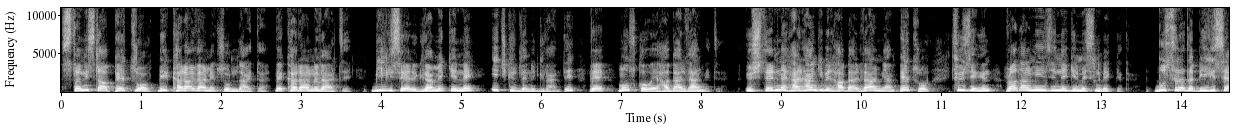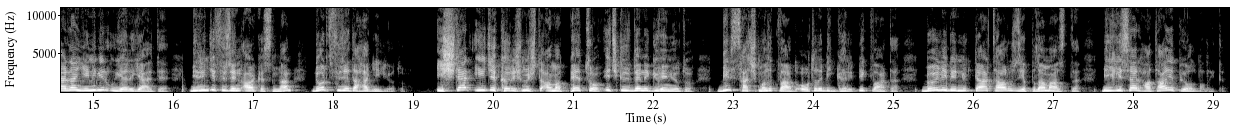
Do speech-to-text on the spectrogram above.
Stanislav Petrov bir karar vermek zorundaydı ve kararını verdi. Bilgisayara güvenmek yerine içgüdülerine güvendi ve Moskova'ya haber vermedi. Üstlerine herhangi bir haber vermeyen Petrov füzenin radar menziline girmesini bekledi. Bu sırada bilgisayardan yeni bir uyarı geldi. Birinci füzenin arkasından dört füze daha geliyordu. İşler iyice karışmıştı ama Petrov içgüdülerine güveniyordu. Bir saçmalık vardı, ortada bir gariplik vardı. Böyle bir nükleer taarruz yapılamazdı. Bilgisayar hata yapıyor olmalıydı.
